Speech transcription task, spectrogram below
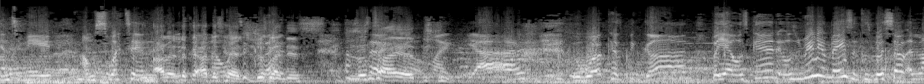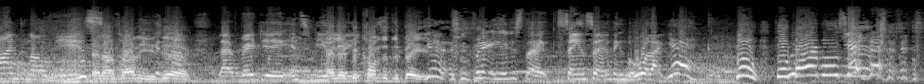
interview. I'm sweating. I look, look at Anna's head. She's just like this. She's just tired. Oh my gosh, the work has begun. But yeah, it was good. It was really amazing because we're so aligned in our views And our values, yeah. have, like radio interviews, And it becomes just- a debate. Yeah, a debate. And you're just like saying certain things, but we're like, yeah, No, the Bible says.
